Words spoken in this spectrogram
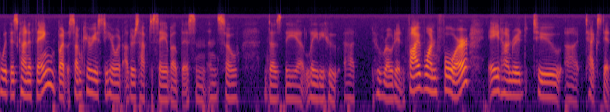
with this kind of thing. But so I'm curious to hear what others have to say about this, and and so does the uh, lady who uh, who wrote in 514 800 to uh, text in.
